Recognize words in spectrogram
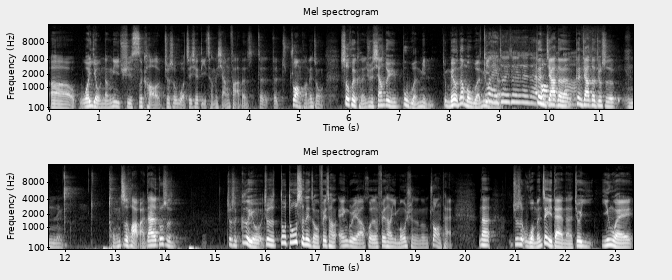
呃，我有能力去思考，就是我这些底层的想法的的的状况，那种社会可能就是相对于不文明，就没有那么文明的，对对对对对，更 Oh 加的、更加的就是嗯同质化吧，大家都是就是各有就是都都是那种非常 angry 啊或者非常 emotion 的那种状态，那就是我们这一代呢，就因为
